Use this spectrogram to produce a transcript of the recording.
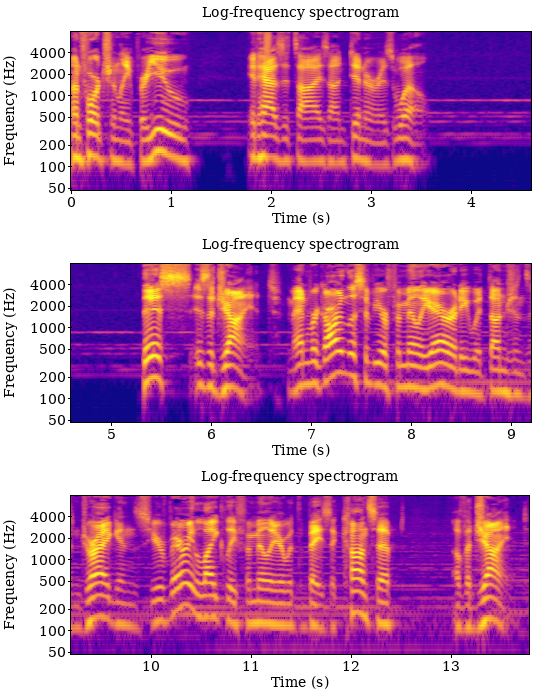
Unfortunately for you, it has its eyes on dinner as well. This is a giant, and regardless of your familiarity with Dungeons and Dragons, you're very likely familiar with the basic concept of a giant.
